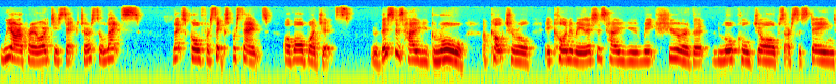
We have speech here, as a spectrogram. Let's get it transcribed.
we are a priority sector, so let's, let's go for 6% of all budgets. You know, this is how you grow a cultural economy. This is how you make sure that local jobs are sustained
